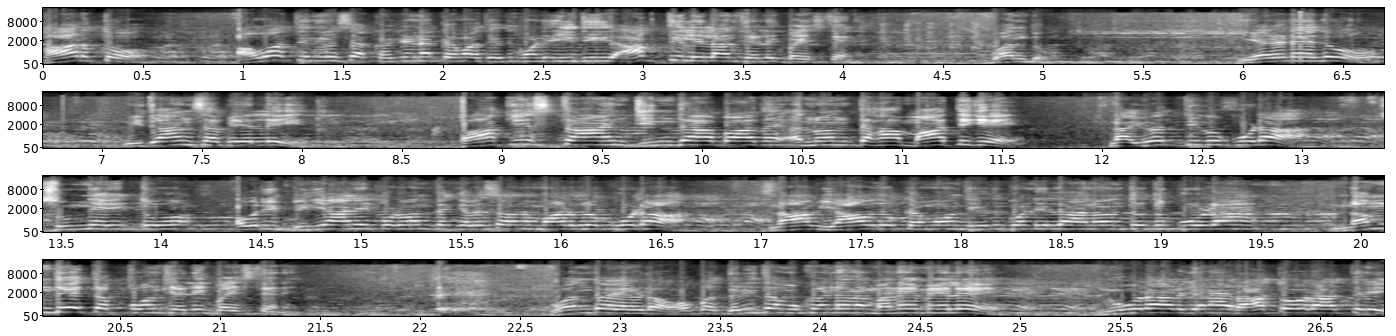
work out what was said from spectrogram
ಹಾರ್ತೋ ಅವತ್ತಿನ ದಿವಸ ಕಠಿಣ ಕ್ರಮ ತೆಗೆದುಕೊಂಡು ಇದು ಆಗ್ತಿರ್ಲಿಲ್ಲ ಅಂತ ಹೇಳಿ ಬಯಸ್ತೇನೆ. ಒಂದು. ಎರಡನೇದು, ವಿಧಾನಸಭೆಯಲ್ಲಿ ಪಾಕಿಸ್ತಾನ್ ಜಿಂದಾಬಾದ್ ಅನ್ನುವಂತಹ ಮಾತಿಗೆ ನಾವು ಇವತ್ತಿಗೂ ಕೂಡ ಸುಮ್ಮನೆ ಇದ್ದು ಅವ್ರಿಗೆ ಬಿರಿಯಾನಿ ಕೊಡುವಂಥ ಕೆಲಸವನ್ನು ಮಾಡಿದ್ರು ಕೂಡ ನಾವು ಯಾವುದೋ ಕ್ರಮವನ್ನು ತೆಗೆದುಕೊಂಡಿಲ್ಲ ಅನ್ನುವಂಥದ್ದು ಕೂಡ ನಮ್ಮದೇ ತಪ್ಪು ಅಂತ ಹೇಳಿ ಬಯಸ್ತೇನೆ. ಒಂದೋ ಎರಡೋ, ಒಬ್ಬ ದಲಿತ ಮುಖಂಡನ ಮನೆ ಮೇಲೆ ನೂರಾರು ಜನ ರಾತ್ರೋರಾತ್ರಿ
